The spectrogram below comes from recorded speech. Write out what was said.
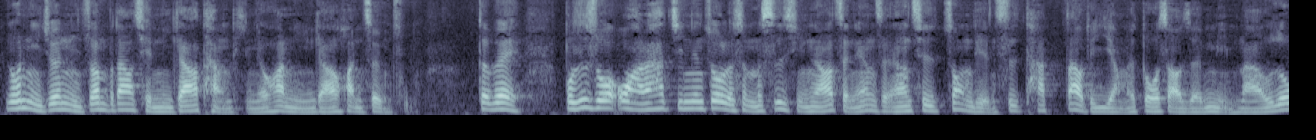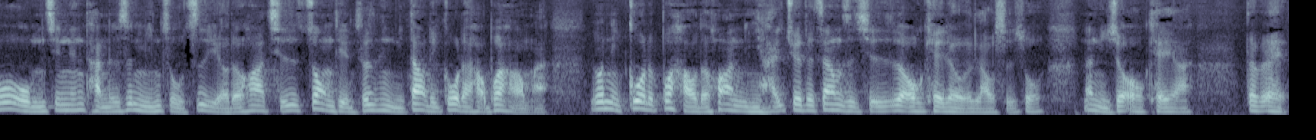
如果你觉得你赚不到钱，你应该要躺平的话，你应该要换政府，对不对？不是说哇，他今天做了什么事情，然后怎样怎样。其实重点是他到底养了多少人民嘛。如果我们今天谈的是民主自由的话，其实重点就是你到底过得好不好嘛。如果你过得不好的话，你还觉得这样子其实是 OK 的，老实说，那你就 OK 啊，对不对？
